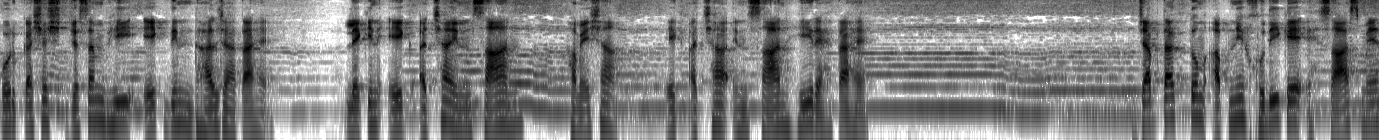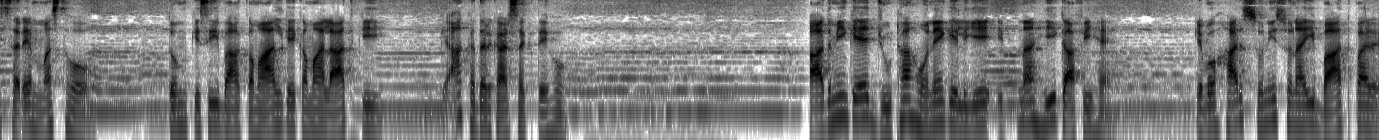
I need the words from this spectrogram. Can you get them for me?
पुरकशिश जिसम भी एक दिन ढल जाता है। लेकिन एक अच्छा इंसान हमेशा एक अच्छा इंसान ही रहता है। जब तक तुम अपनी खुदी के एहसास में सरे मस्त हो, तुम किसी बाकमाल के कमालात की क्या कदर कर सकते हो? आदमी के जूठा होने के लिए इतना ही काफ़ी है कि वो हर सुनी सुनाई बात पर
